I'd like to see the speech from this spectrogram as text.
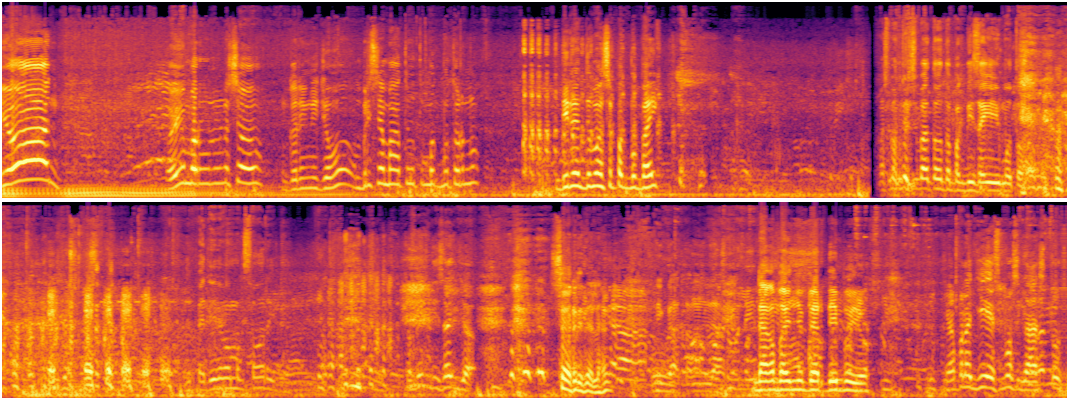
Yun! Ayun, marunong na siya oh. Ang galing ni Jowo. Ang bilis na matuto magmotor no. Hindi na duman sa pagbabike. Mas matulis ba ito pag di sa mo to? Pwede naman mag-sorry. Sabi, hindi sadya. Sorry na lang. Nakabayan yung birthday boy oh. Kaya pala GS boss, gastos.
